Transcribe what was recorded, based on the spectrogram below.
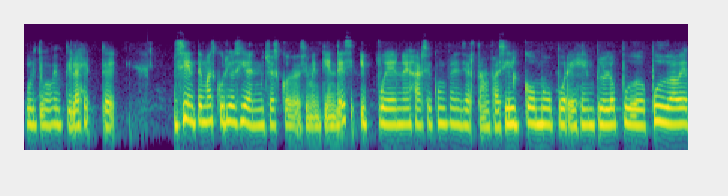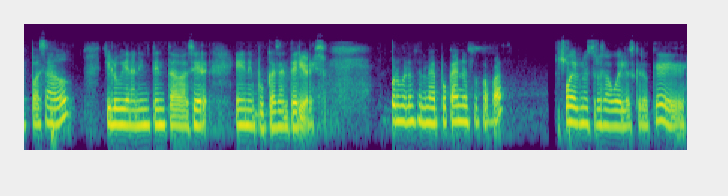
últimamente la gente siente más curiosidad en muchas cosas, si me entiendes, y puede no dejarse convencer tan fácil como, por ejemplo, lo pudo, pudo haber pasado si lo hubieran intentado hacer en épocas anteriores. Por lo menos en la época de nuestros papás. O de nuestros abuelos, creo que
